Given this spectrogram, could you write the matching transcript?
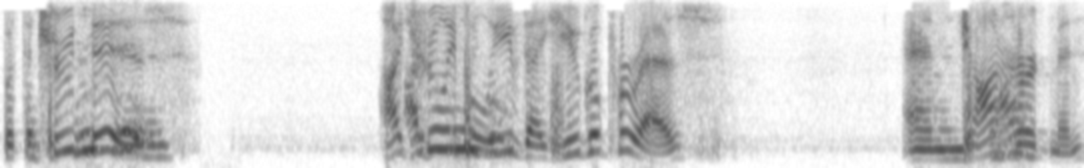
But the truth is, I truly believe that Hugo Perez and John Herdman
